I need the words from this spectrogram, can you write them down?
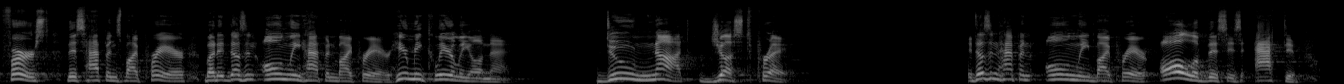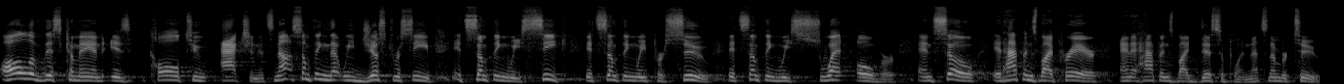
first, this happens by prayer, but it doesn't only happen by prayer. Hear me clearly on that. Do not just pray. It doesn't happen only by prayer. All of this is active. All of this command is call to action. It's not something that we just receive, it's something we seek, it's something we pursue, it's something we sweat over. And so it happens by prayer and it happens by discipline. That's number two.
